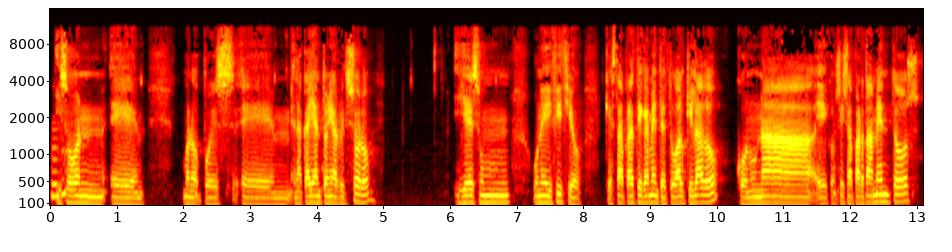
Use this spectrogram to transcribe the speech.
uh -huh. y son, eh, bueno, pues eh, en la calle Antonia Ruiz Soro y es un, un edificio que está prácticamente todo alquilado con una, eh, con seis apartamentos,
